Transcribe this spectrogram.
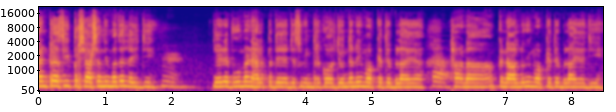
ਐਂਟਰ ਅਸੀਂ ਪ੍ਰਸ਼ਾਸਨ ਦੀ ਮਦਦ ਲਈ ਜੀ। ਹੂੰ। ਜਿਹੜੇ ਵੂਮਨ ਹੈਲਪ ਦੇ ਜਸਵਿੰਦਰ ਕੌਰ ਜੀ ਉਹਨਾਂ ਨੂੰ ਵੀ ਮੌਕੇ ਤੇ ਬੁਲਾਇਆ। ਹਾਂ। ਥਾਣਾ ਕਨਾਲ ਨੂੰ ਵੀ ਮੌਕੇ ਤੇ ਬੁਲਾਇਆ ਜੀ।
